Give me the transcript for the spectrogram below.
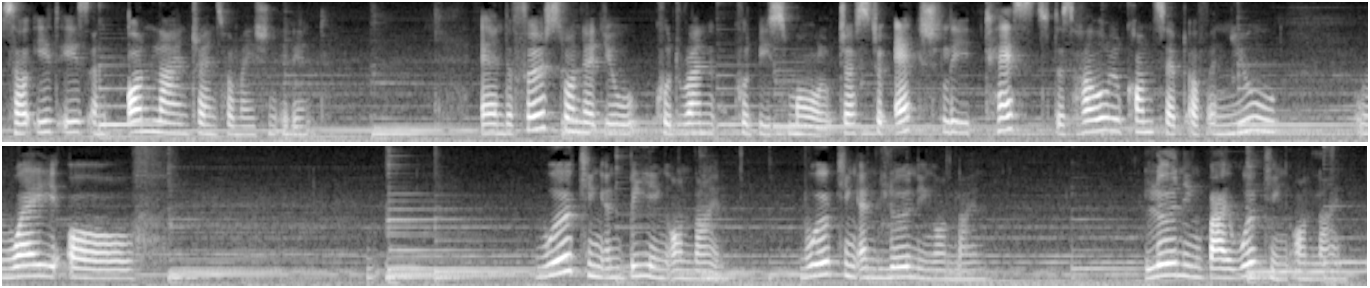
So it is an online transformation event. And the first one that you could run could be small, just to actually test this whole concept of a new way of working and being online, working and learning online, learning by working online.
